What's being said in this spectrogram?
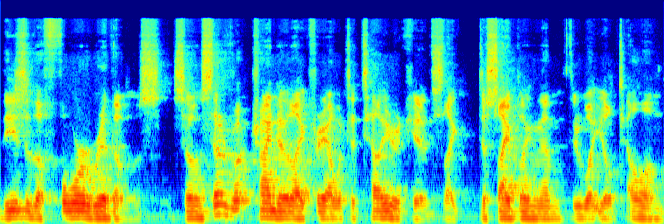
these are the four rhythms. So instead of trying to like figure out what to tell your kids, like discipling them through what you'll tell them,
